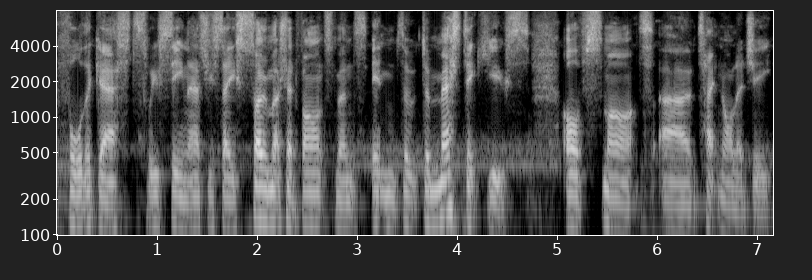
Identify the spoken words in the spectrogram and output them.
for the guests. We've seen, as you say, so much advancements in the domestic use of smart uh, technology.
